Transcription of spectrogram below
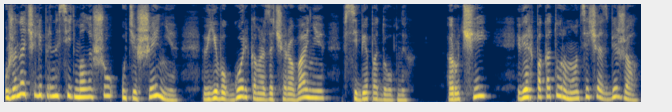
уже начали приносить малышу утешение в его горьком разочаровании в себе подобных. Ручей, вверх по которому он сейчас бежал,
